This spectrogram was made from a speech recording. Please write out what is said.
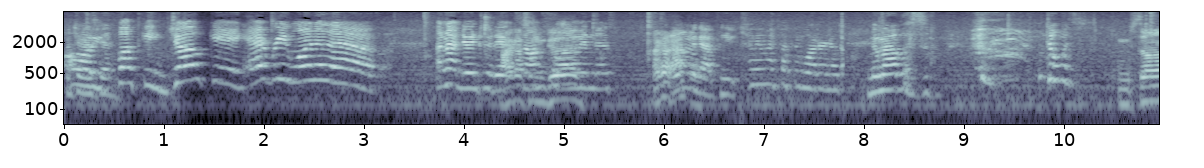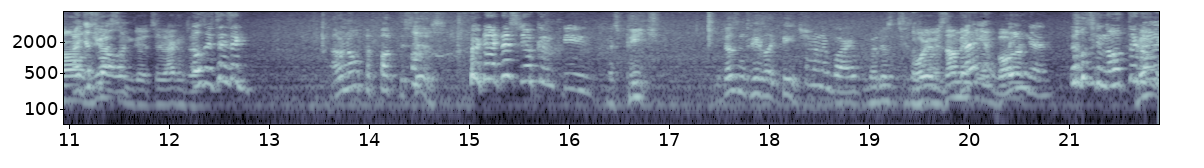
Oh, yours you get? fucking joking. Every one of them. I'm not doing two I dares, got so I'm some good. swallowing this. I got I only apple. got peach. Show me my fucking water nose. No malice. Don't. Some, I just you got some good too. I can Also, tell. it tastes like I don't know what the fuck this is. we're so confused. It's peach. It doesn't taste like peach. I'm gonna barf. But it does taste Wait, it's not making it it barf. linger. Those not the Maybe,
